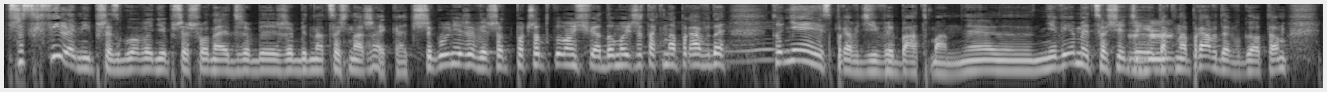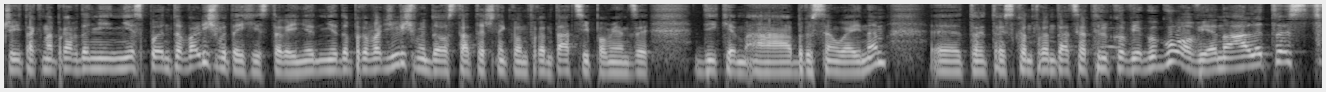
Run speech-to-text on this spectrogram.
przez chwilę mi przez głowę nie przeszło nawet, żeby, żeby na coś narzekać. Szczególnie, że wiesz, od początku mam świadomość, że tak naprawdę to nie jest prawdziwy Batman. Nie, nie wiemy, co się dzieje tak naprawdę w Gotham, czyli tak naprawdę nie, nie spuentowaliśmy tej historii, nie, nie doprowadziliśmy do ostatecznej konfrontacji pomiędzy Dickiem a Bruce'em Wayne'em. E, To, to jest konfrontacja tylko w jego głowie, no ale to jest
